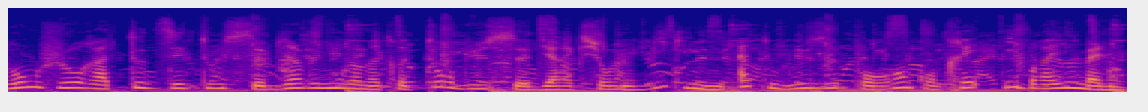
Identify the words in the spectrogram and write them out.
Bonjour à toutes et tous, bienvenue dans notre tourbus direction le Bikini à Toulouse pour rencontrer Ibrahim Malou.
